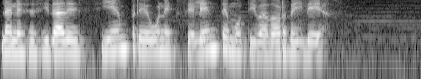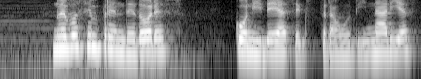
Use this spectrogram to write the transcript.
La necesidad es siempre un excelente motivador de ideas. Nuevos emprendedores con ideas extraordinarias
